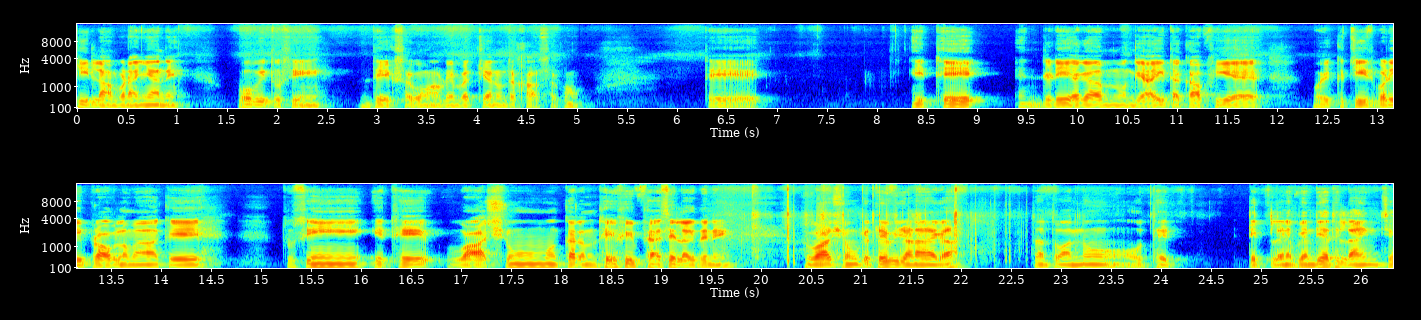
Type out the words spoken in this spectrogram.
ਝੀਲਾਂ ਬਣਾਈਆਂ ਨੇ, ਉਹ ਵੀ ਤੁਸੀਂ ਦੇਖ ਸਕੋ, ਆਪਣੇ ਬੱਚਿਆਂ ਨੂੰ ਦਿਖਾ ਸਕੋ। ਤੇ ਇੱਥੇ ਜਿਹੜੀ ਹੈਗਾ ਮਹਿੰਗਾਈ ਤਾਂ ਕਾਫੀ ਹੈ, ਉਹ ਇੱਕ ਚੀਜ਼ ਬੜੀ ਪ੍ਰੋਬਲਮ ਆ ਕਿ ਤੁਸੀਂ ਇੱਥੇ ਵਾਸ਼ਰੂਮ ਕਰਨ ਦੇ ਵੀ ਪੈਸੇ ਲੱਗਦੇ ਨੇ। ਵਾਸ਼ਰੂਮ ਕਿਤੇ ਵੀ ਜਾਣਾ ਹੈਗਾ। ਤਾਂ ਤੁਹਾਨੂੰ ਉੱਥੇ ਟਿਕਟ ਲੈਣੀ ਪੈਂਦੀ ਹੈ ਇੱਥੇ ਲਾਈਨ 'ਚ।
